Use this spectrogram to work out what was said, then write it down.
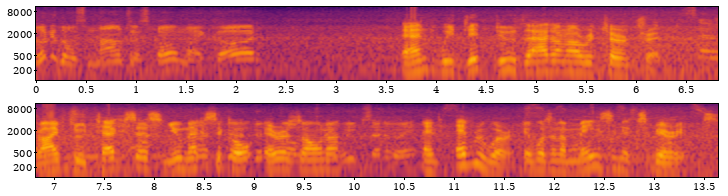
Look at those mountains. Oh my God. And we did do that on our return trip. So, Drive through Texas, New Mexico, been a good Arizona, anyway. and everywhere. It was an amazing experience.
